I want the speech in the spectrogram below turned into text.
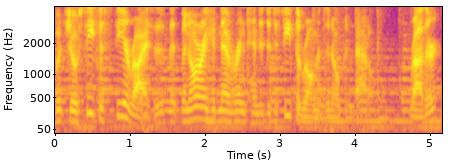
but Josephus theorizes that ben Ari had never intended to defeat the Romans in open battle. Rather,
